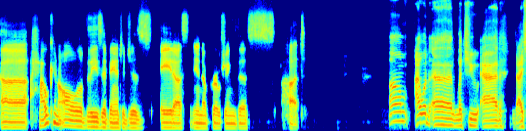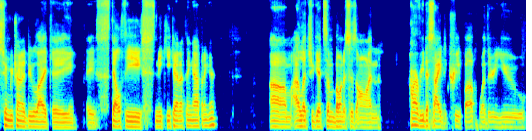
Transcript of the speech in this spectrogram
Uh, how can all of these advantages aid us in approaching this hut? Um, I would uh let you add. I assume you're trying to do like a a stealthy, sneaky kind of thing happening here. Um, I'll let you get some bonuses on however you decide to creep up, whether you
